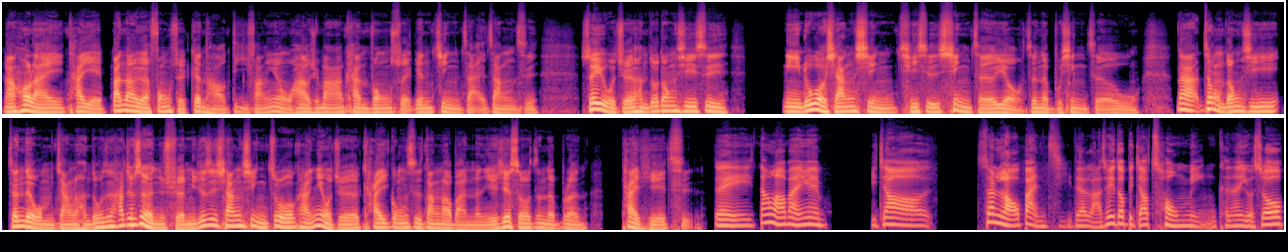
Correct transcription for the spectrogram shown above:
然后后来他也搬到一个风水更好的地方，因为我还要去帮他看风水跟进宅这样子。所以我觉得很多东西是。你如果相信，其实信则有，真的不信则无。那这种东西，真的我们讲了很多次，它就是很玄。你就是相信做做看，因为我觉得开公司当老板人，有些时候真的不能太铁齿。对，当老板因为比较算老板级的啦，所以都比较聪明。可能有时候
